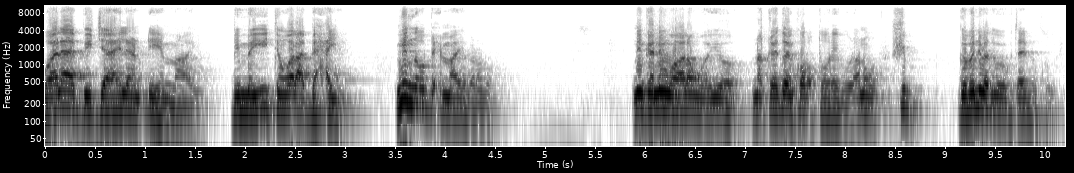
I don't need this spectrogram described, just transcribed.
Walaa bijaahilin dhihi maayo. Bimayitin walaa bixay. Midna u bixi maayo anugu. Ninka nin waalan weeyo naqiidayn kor u tuuray buu anugu shib goboni uga ogtahay buu ku yidhi.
